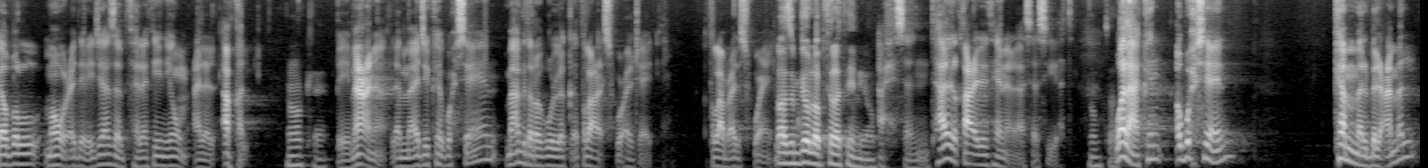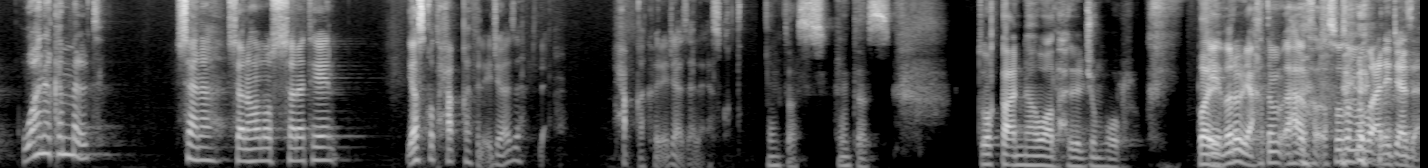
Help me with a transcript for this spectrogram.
قبل موعد الإجازة ب 30 يوم على الأقل. أوكي. بمعنى لما أجيك أبو حسين ما أقدر أقول لك اطلع الأسبوع الجاي اطلع بعد أسبوعين. لازم قبلها ب 30 يوم. احسنت هذه القاعدتين الأساسيات. ممتاز. ولكن أبو حسين كمل بالعمل وأنا كملت. سنة سنة ونص سنتين. يسقط حقه في الإجازة؟ لا. حقك في الإجازة لا يسقط. ممتاز ممتاز. أتوقع إنها واضحة للجمهور. طيب. طيب ضروري اختم خصوصا موضوع الإجازة.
